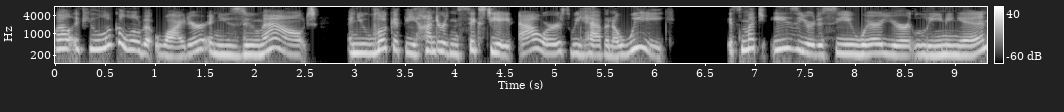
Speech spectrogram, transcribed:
Well, if you look a little bit wider and you zoom out and you look at the 168 hours we have in a week, it's much easier to see where you're leaning in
